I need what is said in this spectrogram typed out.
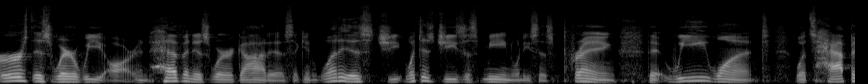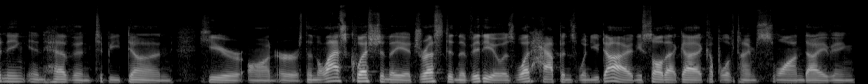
earth is where we are and heaven is where God is, again, what, is G- what does Jesus mean when he says praying that we want what's happening in heaven to be done here on earth? And the last question they addressed in the video is what happens when you die? And you saw that guy a couple of times swan diving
